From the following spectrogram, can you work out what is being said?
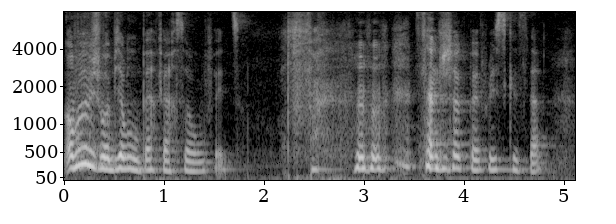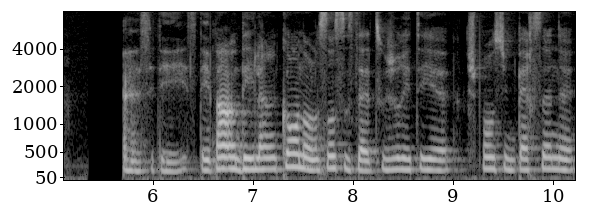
en vrai, je vois bien mon père faire ça en fait. ça me choque pas plus que ça. Euh, c'était, c'était pas un délinquant dans le sens où ça a toujours été, euh, je pense, une personne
